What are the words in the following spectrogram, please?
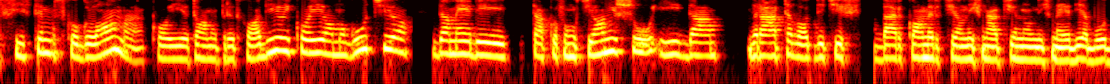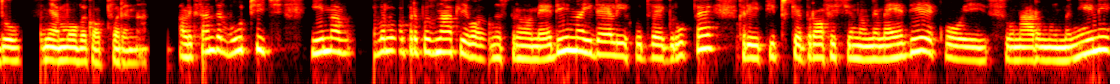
sistemskog loma koji je tome prethodio i koji je omogućio da mediji tako funkcionišu i da vrata vodećih, bar komercijalnih nacionalnih medija budu njemu uvek otvorena. Aleksandar Vučić ima vrlo prepoznatljiv odnos prema medijima i deli ih u dve grupe, kritičke profesionalne medije koji su naravno u manjini,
